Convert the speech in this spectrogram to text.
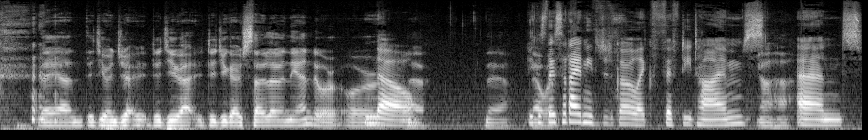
they, um, did you enjoy? Did you uh, did you go solo in the end, or, or no? no? Yeah, because no, they said I needed to go like fifty times, uh-huh. and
